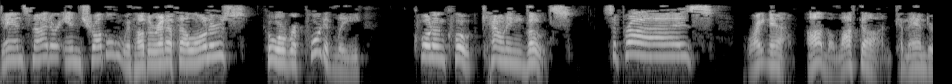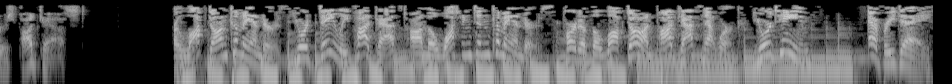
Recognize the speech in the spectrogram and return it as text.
Dan Snyder in trouble with other NFL owners who are reportedly, quote unquote, counting votes. Surprise! Right now on the Locked On Commanders podcast. Our Locked On Commanders, your daily podcast on the Washington Commanders, part of the Locked On Podcast Network. Your team every day.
